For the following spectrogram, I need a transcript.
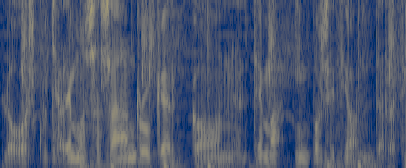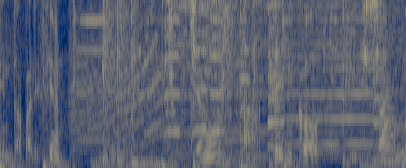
Luego escucharemos a Sam Rooker con el tema Imposición de reciente aparición. Escuchemos a David Koth y Sam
